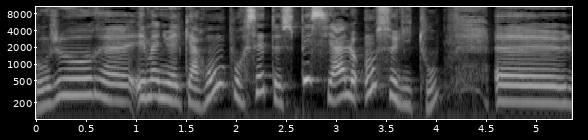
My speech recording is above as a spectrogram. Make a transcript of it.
Bonjour euh, Emmanuel Caron pour cette spéciale On se lit tout, euh,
